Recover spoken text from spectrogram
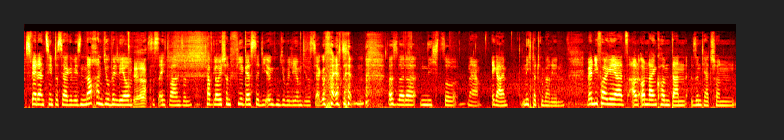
Es wäre dein zehntes Jahr gewesen. Noch ein Jubiläum. Ja. Das ist echt Wahnsinn. Ich habe, glaube ich, schon vier Gäste, die irgendein Jubiläum dieses Jahr gefeiert hätten. Was leider nicht so, naja, egal. Nicht darüber reden. Wenn die Folge jetzt online kommt, dann sind jetzt schon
